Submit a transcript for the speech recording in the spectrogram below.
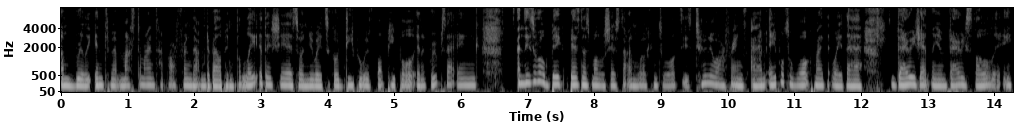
a really intimate mastermind type offering that I'm developing for later this year. So, a new way to go deeper with what people in a group setting. And these are all big business model shifts that I'm working towards, these two new offerings, and I'm able to walk my way there very gently and very slowly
